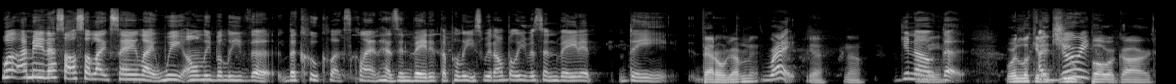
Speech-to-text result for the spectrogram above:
Well, I mean, that's also like saying like we only believe the the Ku Klux Klan has invaded the police. We don't believe it's invaded the Federal government, right. yeah, no, You know mean- the we're looking at jury- you, Beauregard.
